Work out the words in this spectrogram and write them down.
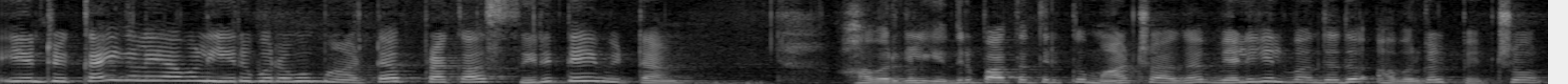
என்று கைகளை அவள் இருபுறமும் ஆட்ட பிரகாஷ் சிரித்தே விட்டான். அவர்கள் எதிர்பார்த்ததற்கு மாற்றாக வெளியில் வந்தது அவர்கள் பெற்றோர்.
